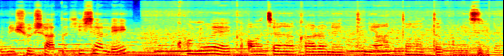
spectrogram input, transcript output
উনিশশো সাতাশি সালে কোনো এক অজানা কারণে তিনি আত্মহত্যা করেছিলেন।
